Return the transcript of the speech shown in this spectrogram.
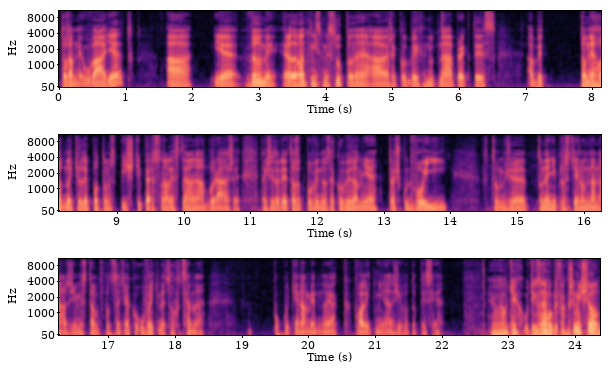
to tam neuvádět a je velmi relevantní, smysluplné a řekl bych nutná practice, aby to nehodnotili potom spíš ti personalisté a náboráři. Takže tady je ta zodpovědnost jakoby za mě trošku dvojí, v tom, že to není prostě jenom na nás, že my tam v podstatě jako uveďme, co chceme, pokud je nám jedno, jak kvalitní náš životopis je. Jo, já u těch, u těch zájmů bych fakt přemýšlel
